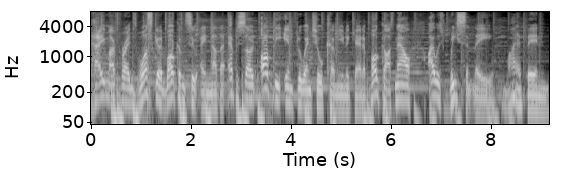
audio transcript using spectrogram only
Hey, my friends, what's good? Welcome to another episode of the Influential Communicator podcast. Now, I was recently, might have been,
